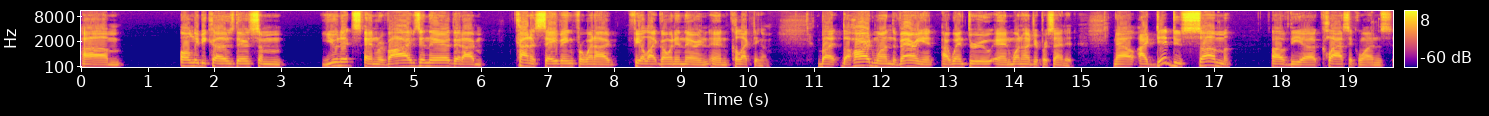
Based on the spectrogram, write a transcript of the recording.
Um, only because there's some units and revives in there that I'm kind of saving for when I feel like going in there and, and collecting them. But the hard one, the variant, I went through and 100%ed. Now, I did do some of the uh, classic ones,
